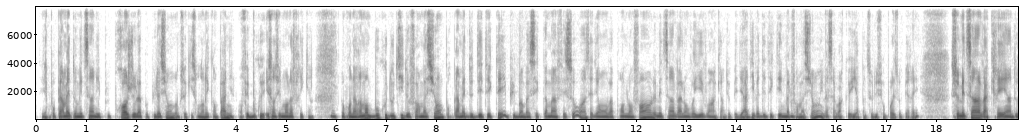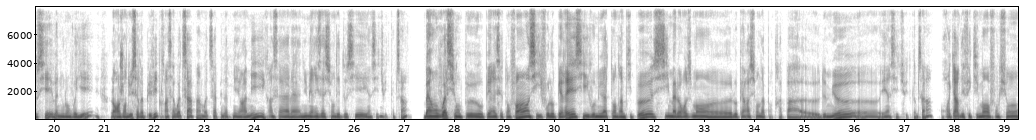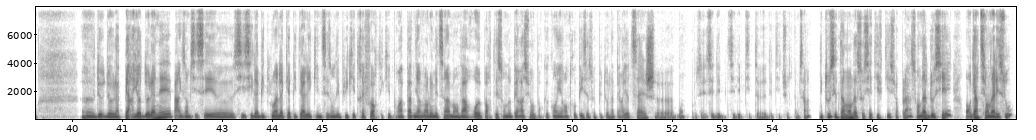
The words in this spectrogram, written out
c'est-à-dire pour permettre aux médecins les plus proches de la population, donc ceux qui sont dans les campagnes. On fait beaucoup, essentiellement l'Afrique. hein. Mm. Donc on a vraiment beaucoup d'outils de formation pour permettre de détecter. Et puis bon, bah, c'est comme un faisceau, hein. c'est-à-dire on va prendre l'enfant, le médecin va l'envoyer voir un cardiopédiatre, il va détecter une malformation, il va savoir qu'il n'y a pas de solution pour les opérer. Ce médecin va créer un dossier, va nous l'envoyer. Alors aujourd'hui, ça va plus vite grâce à WhatsApp. hein. WhatsApp est notre meilleur ami, grâce à la numérisation des dossiers et ainsi de suite comme ça. Ben, on voit si on peut opérer cet enfant, s'il faut l'opérer, s'il vaut mieux attendre un petit peu, si malheureusement euh, l'opération n'apportera pas euh, de mieux, euh, et ainsi de suite comme ça. On regarde effectivement en fonction de, de la période de l'année. Par exemple, si c'est euh, si, s'il habite loin de la capitale et qu'il y a une saison des pluies qui est très forte et qu'il ne pourra pas venir voir le médecin, ben, on va reporter son opération pour que quand il rentre au pays, ça soit plutôt la période sèche. Euh, bon, c'est des, des petites, euh, des petites choses comme ça. Et tout, c'est un monde associatif qui est sur place. On a le dossier, on regarde si on a les sous.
